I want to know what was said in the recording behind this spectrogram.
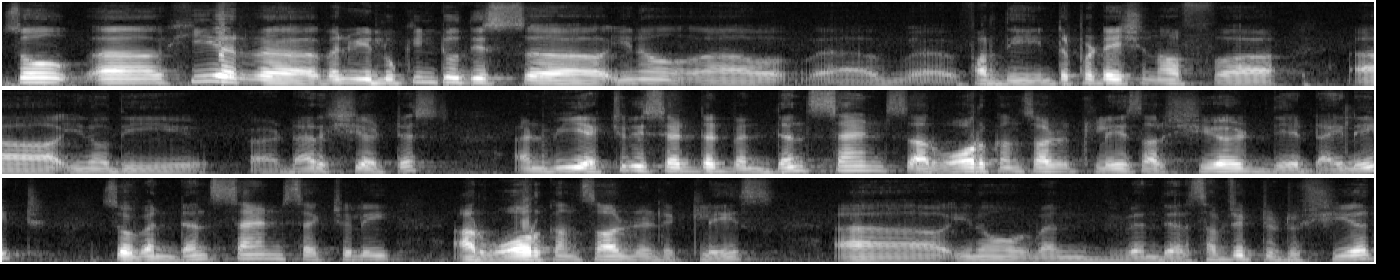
So uh, here uh, when we look into this uh, you know for the interpretation of you know the direct shear test and we actually said that when dense sands or over consolidated clays are sheared they dilate. So when dense sands actually are over consolidated clays uh, you know when, when they are subjected to shear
